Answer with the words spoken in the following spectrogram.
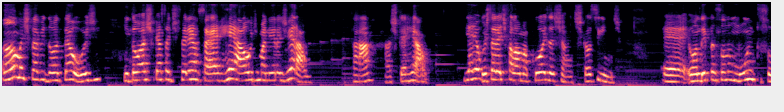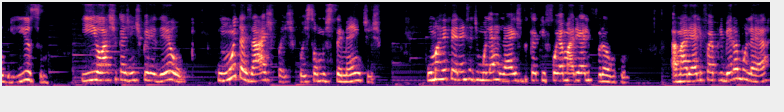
ama a escravidão até hoje. Então eu acho que essa diferença é real de maneira geral, tá? Acho que é real. E aí eu gostaria de falar uma coisa, Chantes, que é o seguinte: é, eu andei pensando muito sobre isso e eu acho que a gente perdeu, com muitas aspas, pois somos sementes, uma referência de mulher lésbica que foi a Marielle Franco. A Marielle foi a primeira mulher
